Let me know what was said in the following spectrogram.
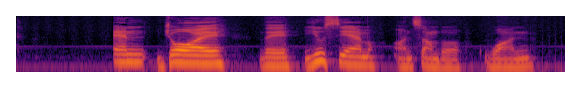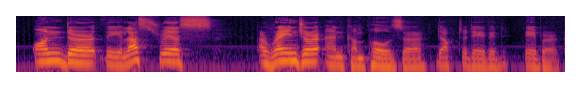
Enjoy the UCM Ensemble 1 under the illustrious arranger and composer, Dr. David Aaberg.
